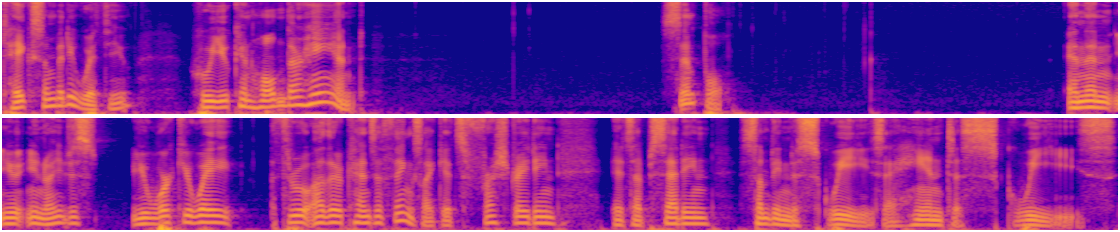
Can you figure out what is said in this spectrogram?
Take somebody with you who you can hold their hand. Simple. And then you you know you just you work your way through other kinds of things. Like it's frustrating, it's upsetting, something to squeeze, a hand to squeeze,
